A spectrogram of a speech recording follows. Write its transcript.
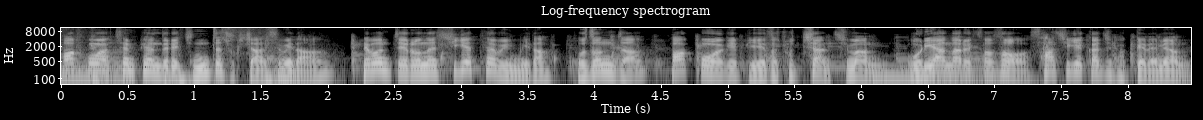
화학공학 챔피언들이 진짜 죽지 않습니다. 세 번째로는 시계탑입니다. 도전자, 화학공학에 비해서 좋지 않지만 오리아나를 써서 4시계까지 받게 되면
